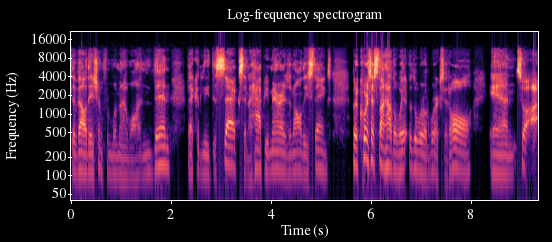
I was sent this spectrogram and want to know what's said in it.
the validation from women i want. And then that could lead to sex and a happy marriage and all these things. But of course that's not how the way the world works at all. And so I,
